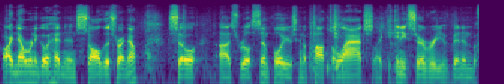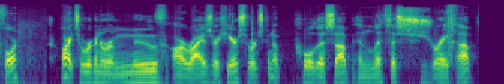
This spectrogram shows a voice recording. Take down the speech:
all right, now we're going to go ahead and install this right now. So uh, it's real simple. You're just going to pop the latch like any server you've been in before. All right, so we're going to remove our riser here. So we're just going to pull this up and lift this straight up.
